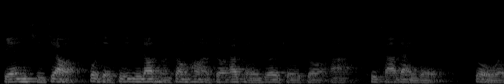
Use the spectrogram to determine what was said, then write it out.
别人指教，或者是遇到什么状况的时候，他可能就会觉得说，啊，是撒旦的作为，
